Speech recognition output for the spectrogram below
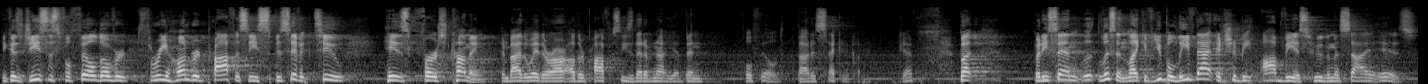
Because Jesus fulfilled over 300 prophecies specific to his first coming. And by the way, there are other prophecies that have not yet been fulfilled about his second coming. Okay? But, but he's saying, listen, like if you believe that, it should be obvious who the Messiah is.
